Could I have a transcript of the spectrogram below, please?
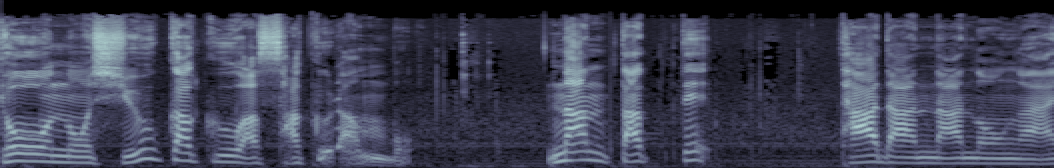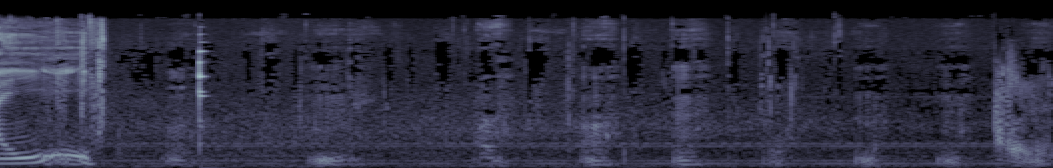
今日の収穫はさくらんぼ。なんたってただなのがいい。し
